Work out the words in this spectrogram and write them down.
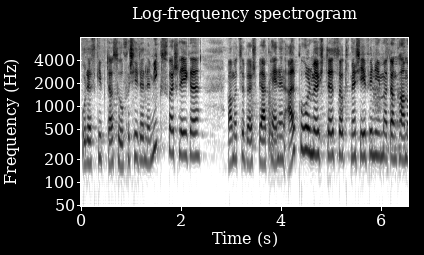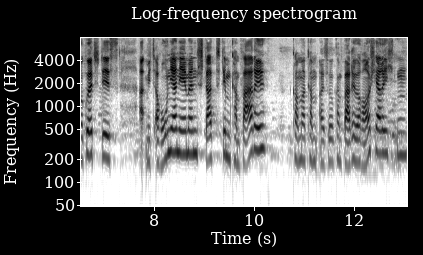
Oder es gibt auch so verschiedene Mixvorschläge. Wenn man zum Beispiel auch keinen Alkohol möchte, sagt mein Chefin immer, dann kann man gut das mit Aronia nehmen statt dem Campari kann man also Campari Orange herrichten.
